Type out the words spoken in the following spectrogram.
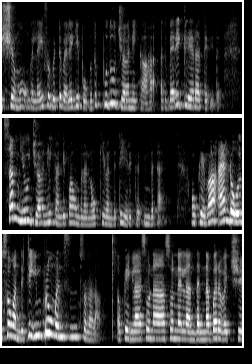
விஷயமோ உங்கள் லைஃப்பை விட்டு விலகி போகுது புது ஜேர்னிக்காக அது வெரி கிளியராக தெரியுது. சம் நியூ ஜேர்னி கண்டிப்பாக உங்களை நோக்கி வந்துட்டு இருக்குது இந்த டைம் ஓகேவா அண்ட் ஆல்சோ வந்துட்டு இம்ப்ரூவ்மெண்ட்ஸ்ன்னு சொல்லலாம். ஓகேங்களா? ஸோ நான் சொன்னேன்ல அந்த நபரை வச்சு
